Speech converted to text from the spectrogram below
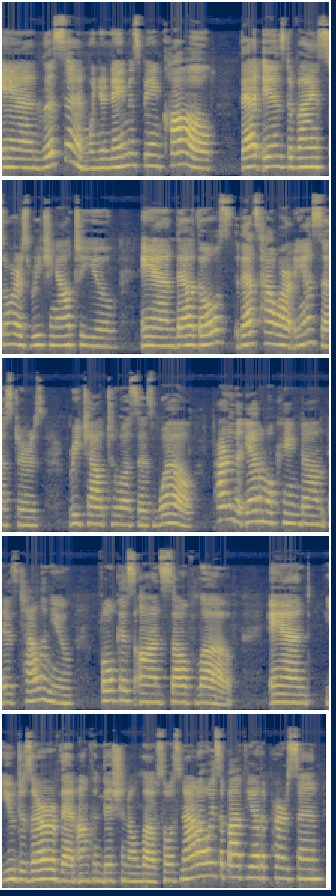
And listen, when your name is being called, that is divine source reaching out to you. And that those that's how our ancestors reach out to us as well. Part of the animal kingdom is telling you focus on self-love. And you deserve that unconditional love. So it's not always about the other person.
